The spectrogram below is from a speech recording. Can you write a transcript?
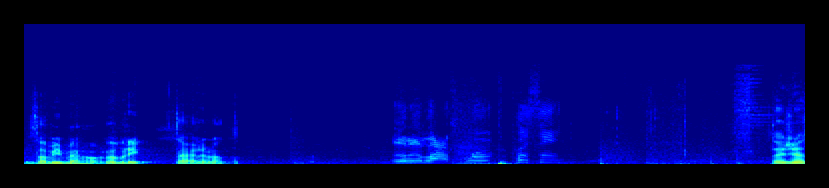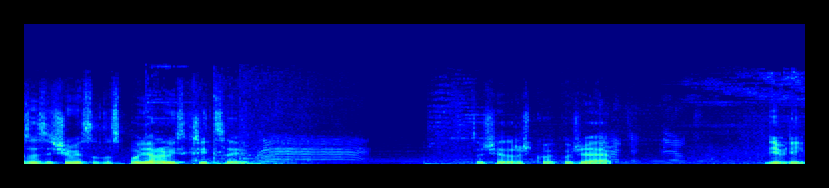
Zabijme ho, dobrý. Tak jdem na to. Takže já si všiml, že jsou to spoděravý skříci. Což je trošku jakože divný.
